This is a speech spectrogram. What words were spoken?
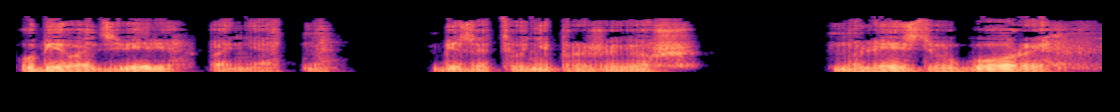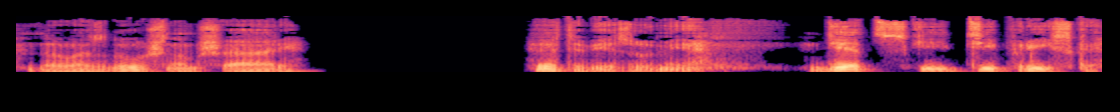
Убивать зверя — понятно. Без этого не проживешь. Но лезть в горы на воздушном шаре это безумие. Детский тип риска.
